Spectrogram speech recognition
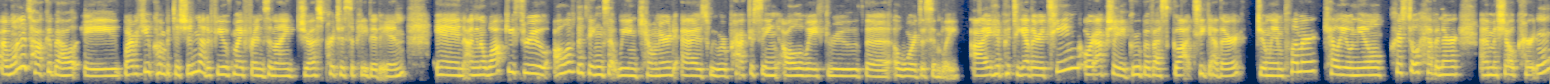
I want to talk about a barbecue competition that a few of my friends and I just participated in. And I'm going to walk you through all of the things that we encountered as we were practicing all the way through the awards assembly. I had put together a team, or actually a group of us got together Joanne Plummer, Kelly O'Neill, Crystal Heavener, and Michelle Curtin.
